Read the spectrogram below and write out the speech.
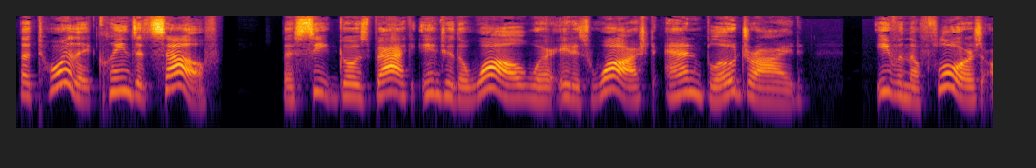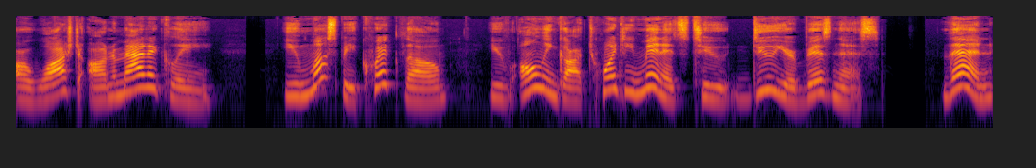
The toilet cleans itself. The seat goes back into the wall where it is washed and blow dried. Even the floors are washed automatically. You must be quick though. You've only got 20 minutes to do your business. Then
